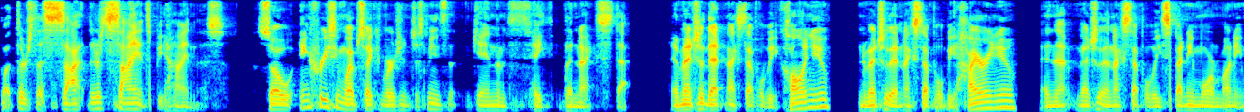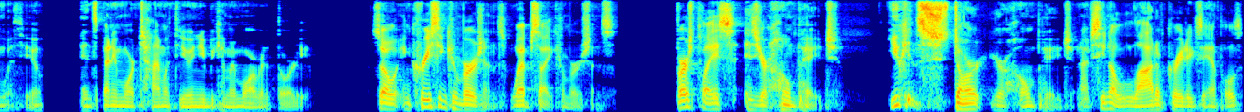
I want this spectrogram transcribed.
But there's the there's science behind this. So increasing website conversion just means that getting them to take the next step. Eventually, that next step will be calling you, and eventually, that next step will be hiring you, and then eventually, the next step will be spending more money with you and spending more time with you, and you becoming more of an authority. So, increasing conversions, website conversions. First place is your homepage. You can start your homepage, and I've seen a lot of great examples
